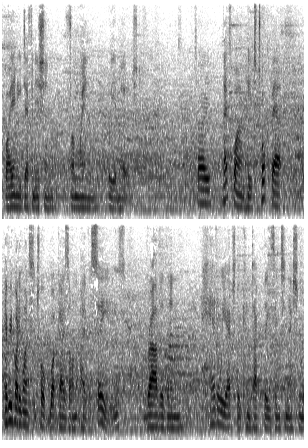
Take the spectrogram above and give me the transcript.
by any definition from when we emerged. So that's why I'm here to talk about. Everybody wants to talk what goes on overseas rather than how do we actually conduct these international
